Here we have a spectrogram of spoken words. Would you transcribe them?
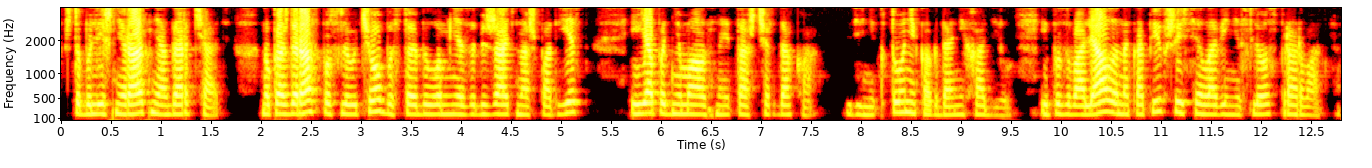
чтобы лишний раз не огорчать, но каждый раз после учебы стоило мне забежать в наш подъезд, и я поднималась на этаж чердака, где никто никогда не ходил, и позволяла накопившейся лавине слез прорваться.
